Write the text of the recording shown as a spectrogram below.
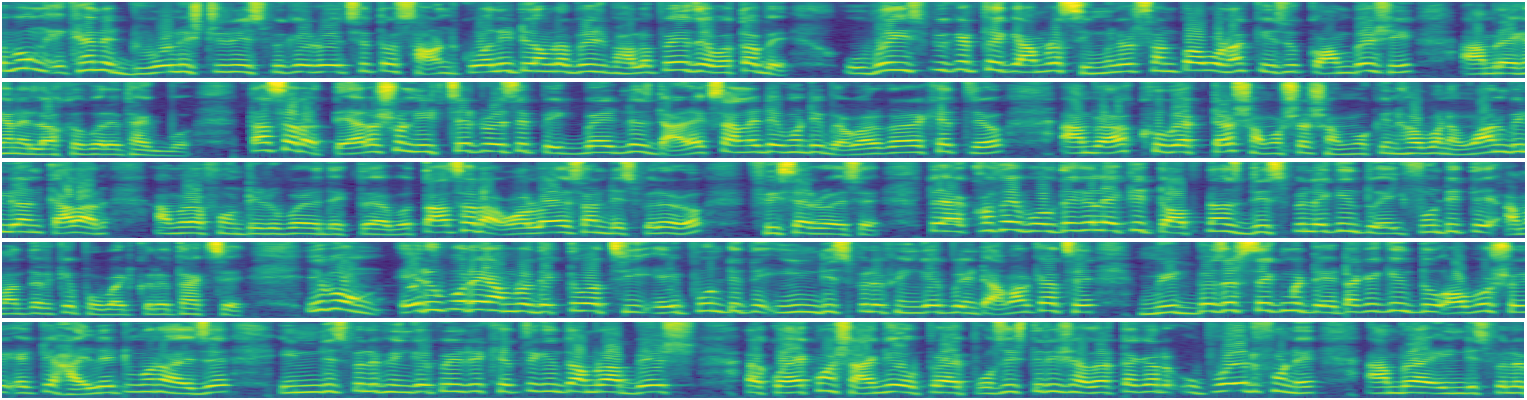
এবং এখানে ডুয়াল স্টিরিও স্পিকার রয়েছে, তো সাউন্ড কোয়ালিটিও আমরা বেশ ভালো পেয়ে যাব। তবে উভয় স্পিকার থেকে আমরা সিমিলার সাউন্ড পাবো না, কিছু কম বেশি আমরা এখানে লক্ষ্য করে থাকব। তাছাড়া তেরোশো নিটসেট রয়েছে পিক ব্রাইটনেস ডাইরেক্ট সানলাইটে ফোনটি ব্যবহার করার ক্ষেত্রেও আমরা খুব একটা সমস্যার সম্মুখীন হব না। ওয়ান বিলিয়ন কালার আমরা ফোনটির উপরে দেখতে পাবো। তাছাড়া অলওয়েস অন ডিসপ্লেরও ফিচার রয়েছে। তো এক কথায় বলতে গেলে একটি টপ নাচ ডিসপ্লে কিন্তু এই ফোনটিতে আমাদেরকে প্রোভাইড করে থাকছে। এবং এর উপরে আমরা দেখতে পাচ্ছি এই ফোনটিতে ইন ডিসপ্লে ফিঙ্গারপ্রিন্ট আমার কাছে মিড বেজার সেগমেন্টে এটাকে কিন্তু অবশ্যই একটি হাইলাইট মনে হয় যে ইন ডিসপ্লে ফিঙ্গারপ্রিন্টের ক্ষেত্রে কিন্তু আমরা বেশ কয়েক মাস আগেও প্রায় পঁচিশ তিরিশ হাজার টাকার উপরের ফোনে আমরা ইন ডিসপ্লে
